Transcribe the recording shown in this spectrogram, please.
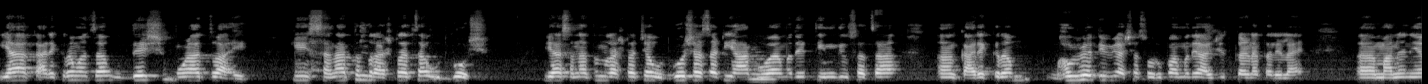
या कार्यक्रमाचा उद्देश मुळात जो आहे की सनातन राष्ट्राचा उद्घोष या सनातन राष्ट्राच्या उद्घोषासाठी हा गोव्यामध्ये तीन दिवसाचा कार्यक्रम भव्य दिव्य अशा स्वरूपामध्ये आयोजित करण्यात आलेला आहे. माननीय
